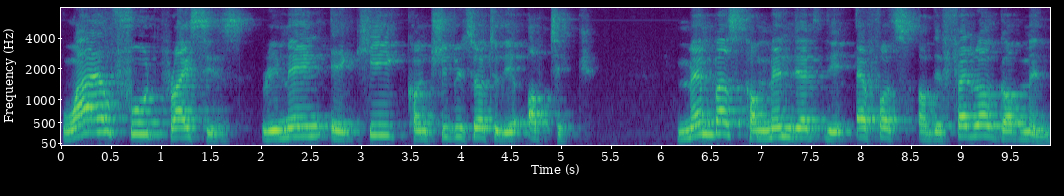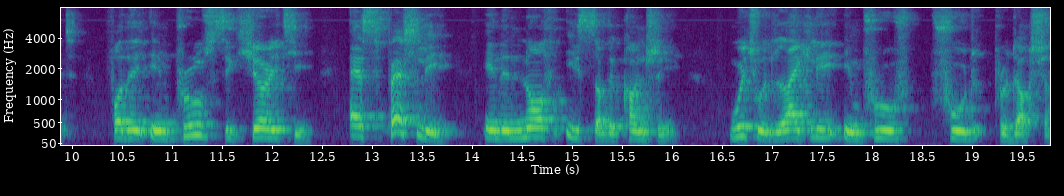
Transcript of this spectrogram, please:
While food prices remain a key contributor to the uptick, Members commended the efforts of the federal government for the improved security, especially in the northeast of the country, which would likely improve food production.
